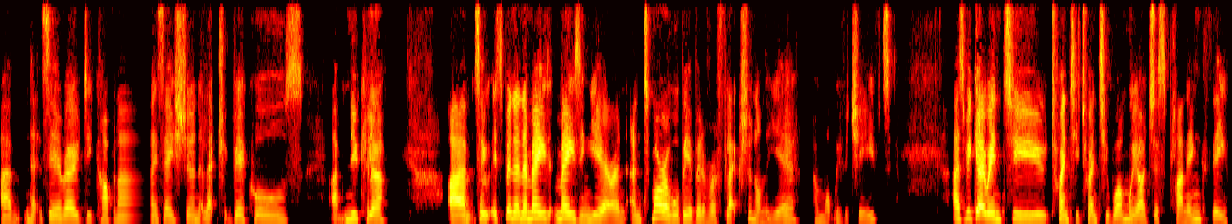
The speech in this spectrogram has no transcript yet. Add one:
um, net zero, decarbonisation, electric vehicles, um, nuclear. Um, so it's been an ama- amazing year, and, and tomorrow will be a bit of a reflection on the year and what we've achieved. As we go into 2021, we are just planning the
